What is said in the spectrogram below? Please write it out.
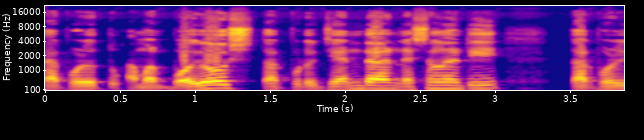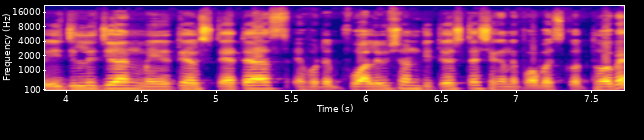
তারপরে আমার বয়স, তারপরে জেন্ডার ন্যাশনালিটি তারপরে রিলিজিয়ন মেরিটাল স্ট্যাটাস এরপরে কোয়ালিফিকেশন ডিটেলসটা সেখানে প্রবেশ করতে হবে।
